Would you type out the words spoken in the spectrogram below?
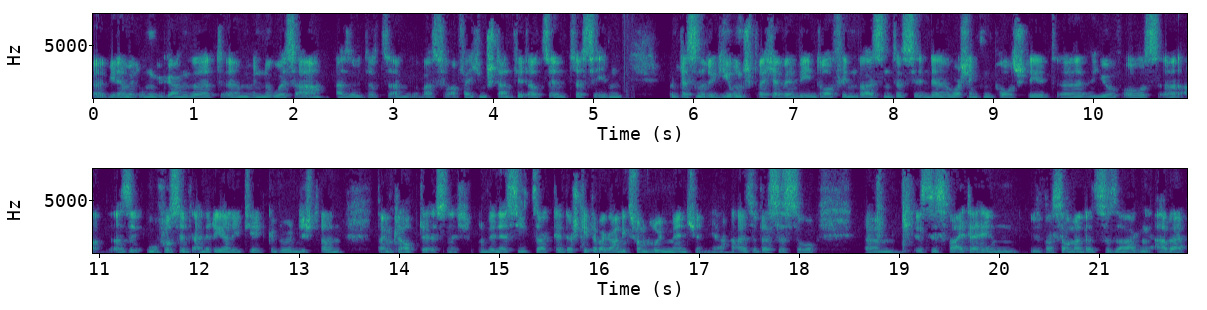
äh, wie damit umgegangen wird ähm, in den USA, also sozusagen was auf welchem Stand wir dort sind, dass eben und das ein Regierungssprecher, wenn wir ihn darauf hinweisen, dass in der Washington Post steht, äh, UFOs, äh, also UFOs sind eine Realität, gewöhnlich dran, dann glaubt er es nicht. Und wenn er es sieht, sagt er, da steht aber gar nichts von grünen Männchen. Ja, also das ist so. Ähm, es ist weiterhin, was soll man dazu sagen? Aber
